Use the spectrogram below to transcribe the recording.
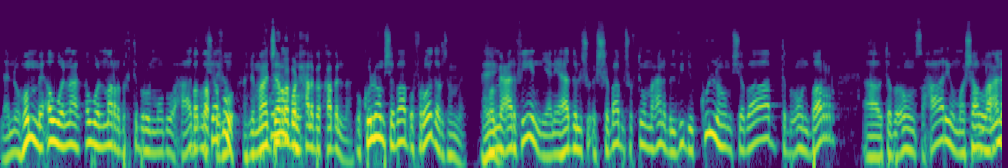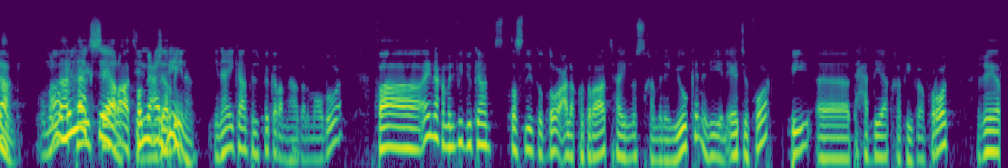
لأنه هم أول ناس أول مرة بيختبروا الموضوع هذا بالضبط وشافوه انه ما جربوا الحلبة قبلنا وكلهم شباب off-roaders هم هي. هم عارفين يعني هذا الش- الشباب اللي شفتوهم معنا بالفيديو كلهم شباب تبعون بر آه وتبعون صحاري وما شاء الله عنهم آه، وملاك ملاك هاي السيارات سيارة. فهم يعني عارفين. يعني هي كانت الفكرة من هذا الموضوع. فاي نعم الفيديو كانت تسليط الضوء على قدرات هاي النسخة من اليوكن اللي هي ال AT4 بتحديات خفيفة off-road غير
